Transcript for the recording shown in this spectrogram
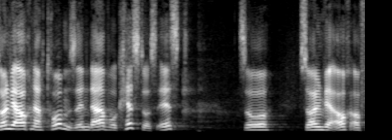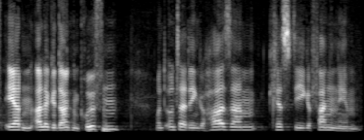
Sollen wir auch nach droben sind, da wo Christus ist, so sollen wir auch auf Erden alle Gedanken prüfen und unter den Gehorsam Christi gefangen nehmen.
